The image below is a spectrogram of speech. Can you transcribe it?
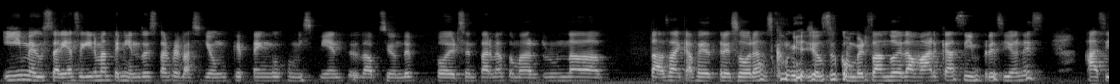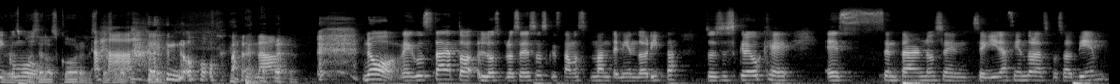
y me gustaría seguir manteniendo esta relación que tengo con mis clientes, la opción de poder sentarme a tomar una taza de café de tres horas con ellos conversando de la marca sin presiones, así como... se los cobra, no, para nada. No, me gusta los procesos que estamos manteniendo ahorita, entonces creo que es centrarnos en seguir haciendo las cosas bien,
